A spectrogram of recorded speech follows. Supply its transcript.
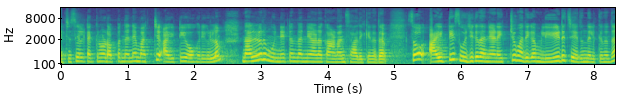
എച്ച് സി എൽ ടെക്കിനോടൊപ്പം തന്നെ മറ്റ് ഐ ടി ഓഹരികളിലും നല്ലൊരു മുന്നേറ്റം തന്നെയാണ് കാണാൻ സാധിക്കുന്നത്. സോ ഐ ടി സൂചിക തന്നെയാണ് ഏറ്റവും അധികം ലീഡ് ചെയ്ത് നിൽക്കുന്നത്.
